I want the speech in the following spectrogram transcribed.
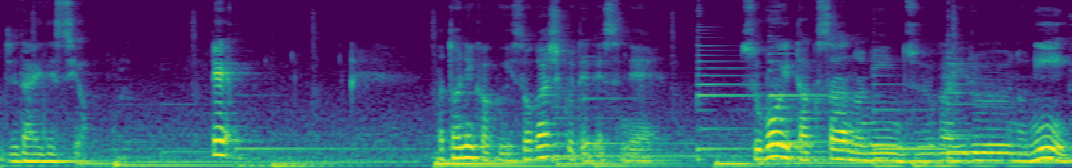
時代ですよ。で、まあ、とにかく忙しくてですねすごいたくさんの人数がいるのに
